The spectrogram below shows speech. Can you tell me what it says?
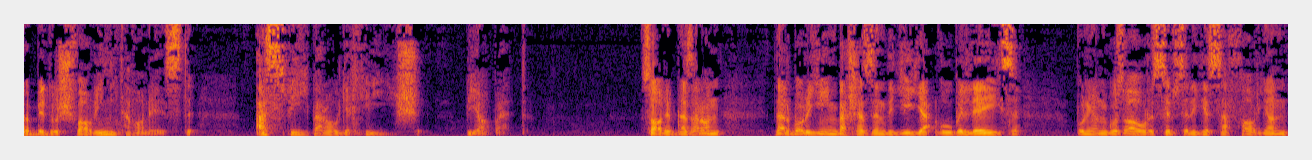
و به دشواری می توانست اسبی برای خیش بیابد. صاحب نظران درباره این بخش از زندگی یعقوب لیس بنیانگذار سلسله سفاریان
